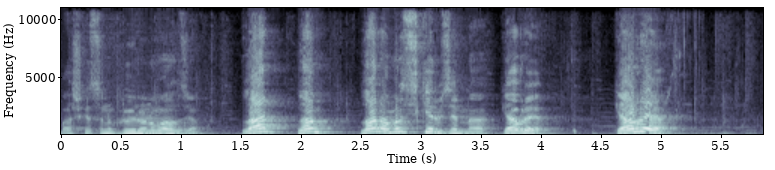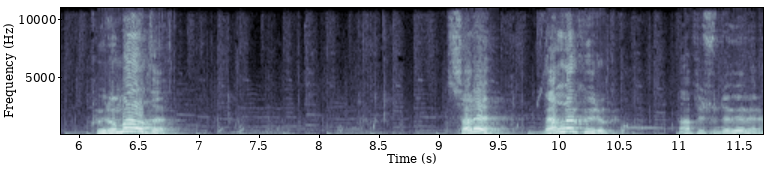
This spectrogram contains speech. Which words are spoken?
Başkasının kuyruğunu mu alacağım? Lan! Lan! Lan amını sikerim senin ha. Gel buraya. Gel buraya. Kuyruğumu aldı. Sarı. Ver lan kuyruk. Ne yapıyorsun? Dövüyor beni.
